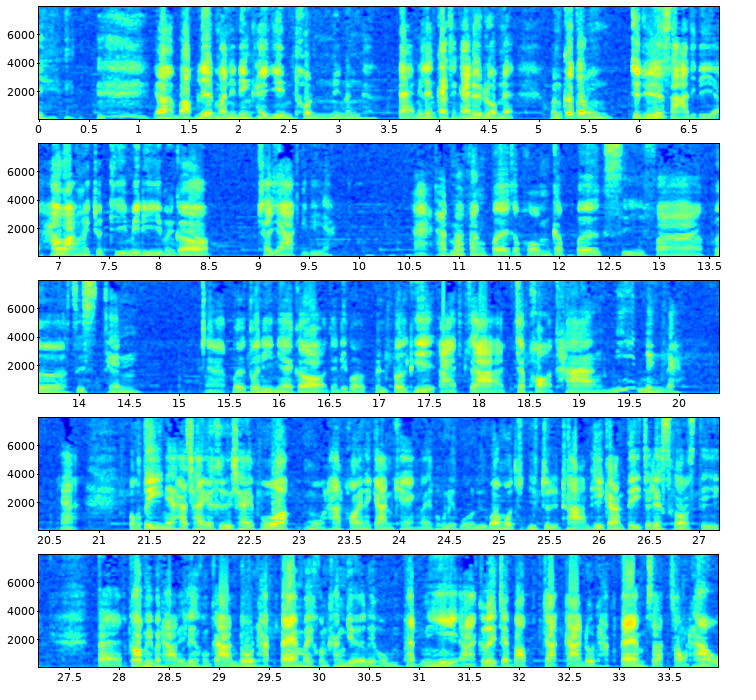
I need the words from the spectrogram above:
ก็บัฟเลือดมานิดนึงให้ยืนทนนิดนึงครับแต่ในเรื่องการใช้งานโดยรวมเนี่ย มันก็ต้องจุดยุทธศาสตร์ดีๆถ้าวางในจุดที่ไม่ดีมันก็ใช้ยากดีนะอ่าถัดมาฝั่งเปิร์กกับผมกับเปิร์กสีฟ้า persistent อ่าเปิร์กตัวนี้เนี่ยก็อย่างที่บอกเป็นเปิร์กที่อาจจะเฉพาะทางนิดหนึ่งนะอ่า ปกติเนี่ยถ้าใช้ก็คือใช้พวกโหมดฮาร์ดพอยต์ในการแข่งอะไรพวกนี้หัวหรือว่าโหมดยึดจุดฐานที่การันตีจะเรียกสกอร์สติกแต่ก็มีปัญหาในเรื่องของการโดนหักแต้มไปค่อนข้างเยอะเลยผมแพทนี้อ่าก็เลยจะบัฟจากการโดนหักแต้มจาก 2 เท่า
